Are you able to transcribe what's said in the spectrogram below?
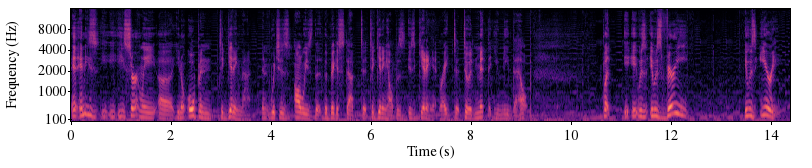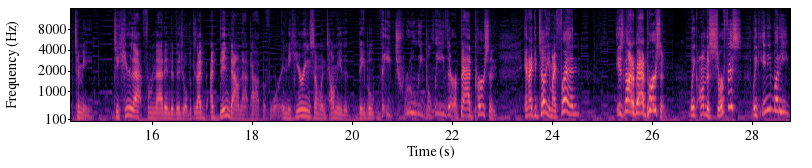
And, and he's he, he's certainly uh, you know open to getting that, and which is always the, the biggest step to, to getting help is, is getting it right to, to admit that you need the help. But it, was it was very it was eerie to me to hear that from that individual because I've, I've been down that path before and hearing someone tell me that they be, they truly believe they're a bad person. And I can tell you my friend is not a bad person. Like on the surface like anybody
